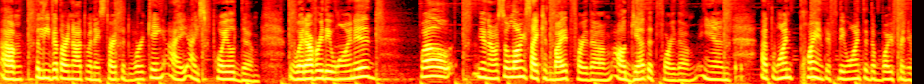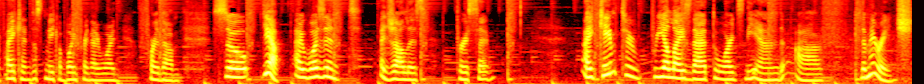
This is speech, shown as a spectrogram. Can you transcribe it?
Um, believe it or not, when I started working, I, I spoiled them. Whatever they wanted, well, you know, so long as I can buy it for them, I'll get it for them. And at one point, if they wanted a boyfriend, if I can just make a boyfriend, I would for them. So, yeah, I wasn't a jealous person. I came to realize that towards the end of the marriage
